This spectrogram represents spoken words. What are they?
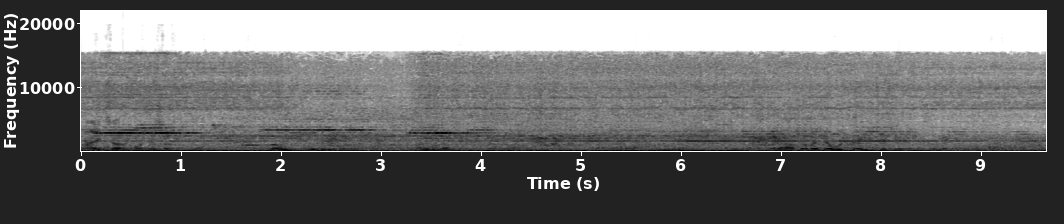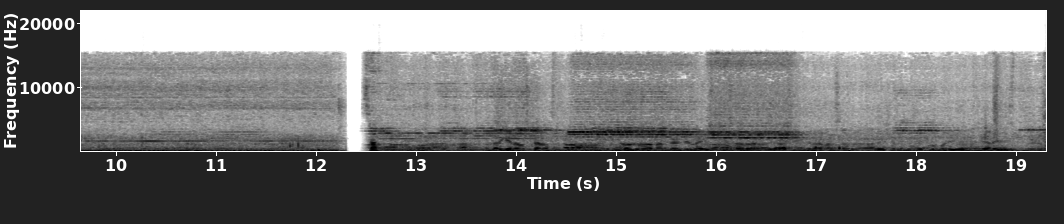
నాయక్ సార్ ఫోన్ చేశాను ఇప్పుడు ఇప్పుడు చూద్దాం. ఏదో అర్థమైతే అందరికీ నమస్కారం. ఈరోజు నంద్యాల జిల్లా SP sir Avinash Rana sir ఆదేశాల మేరకు మరియు నంద్యాల ఎస్పీ మేడం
